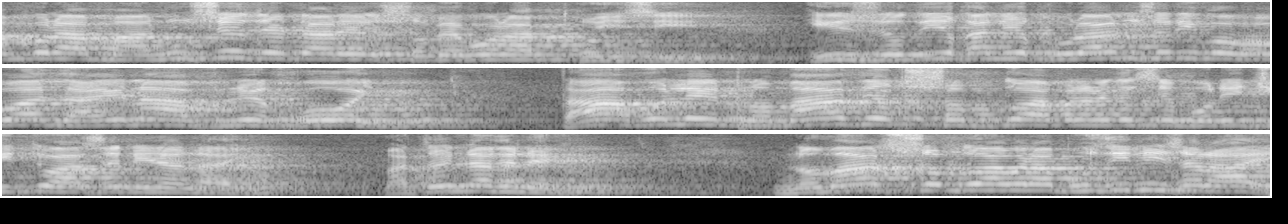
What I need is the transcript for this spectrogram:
আমরা মানুষে যেটারে সবে বরাত হয়েছি ই যদি খালি কোরআন শরীফ ভাবা যায় না, আপনি কই তাহলে নমাজ এক শব্দ আপনার কাছে পরিচিত আছে না নাই? মাতই না কেন? নমাজ শব্দ আমরা বুঝিনি সারাই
